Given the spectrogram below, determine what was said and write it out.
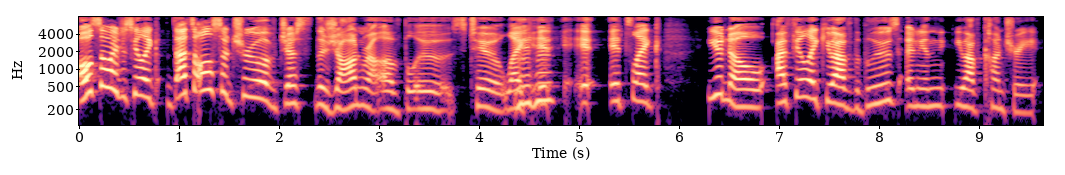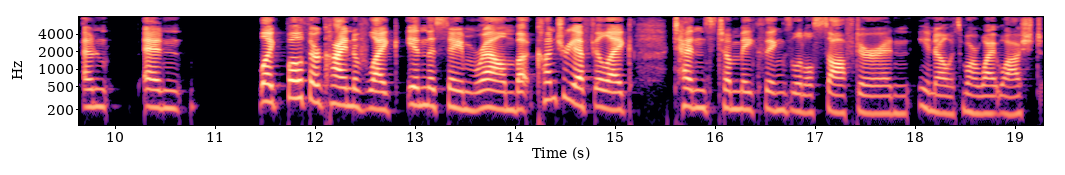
also i just feel like that's also true of just the genre of blues too. Like Mm-hmm. it, it it's like you know i feel like you have the blues and then you have country. And and like both are kind of like in the same realm but country i feel like tends to make things a little softer and you know it's more whitewashed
